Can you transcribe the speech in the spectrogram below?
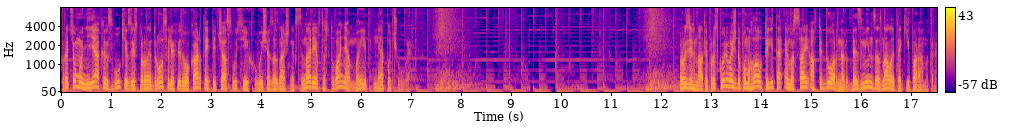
При цьому ніяких звуків зі сторони дроселів відеокарти під час усіх вище зазначених сценаріїв тестування ми не почули. Розігнати прискорювач допомогла утиліта MSI Afterburner, де змін зазнали такі параметри.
